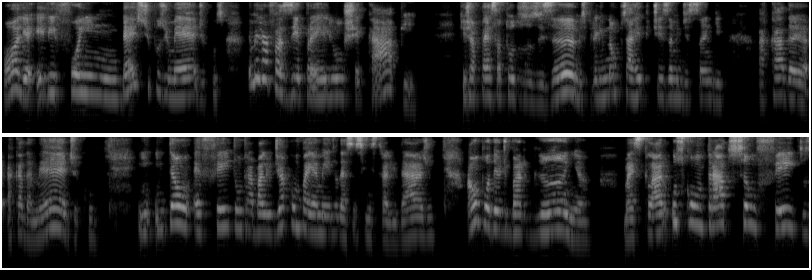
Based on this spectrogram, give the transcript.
Olha, ele foi em 10 tipos de médicos. É melhor fazer para ele um check-up, que já peça todos os exames, para ele não precisar repetir exame de sangue a cada, a cada médico. E, então, é feito um trabalho de acompanhamento dessa sinistralidade. Há um poder de barganha mas, claro, os contratos são feitos,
